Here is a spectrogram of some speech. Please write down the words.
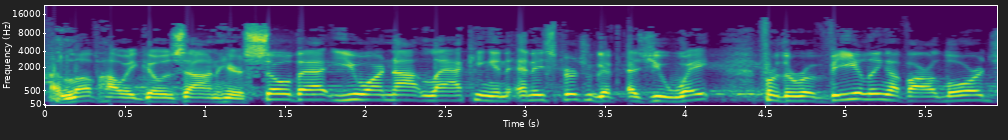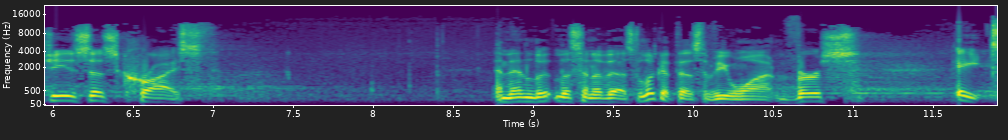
I love how he goes on here. So that you are not lacking in any spiritual gift as you wait for the revealing of our Lord Jesus Christ. And then listen to this. Look at this if you want. Verse 8.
